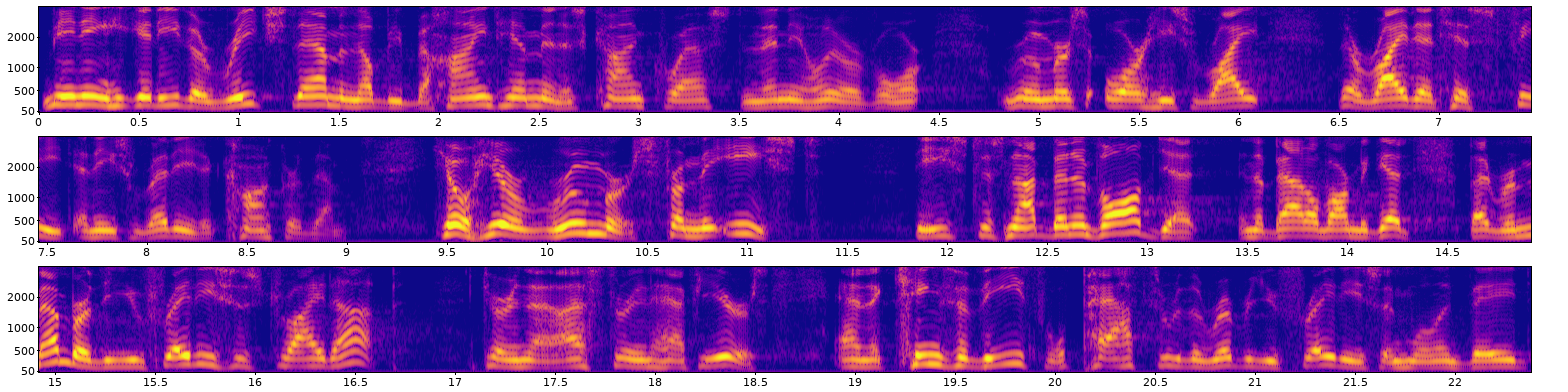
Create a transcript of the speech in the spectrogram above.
Meaning he could either reach them and they'll be behind him in his conquest, and then he'll hear rumors, or he's right, they're right at his feet, and he's ready to conquer them. He'll hear rumors from the east the East has not been involved yet in the Battle of Armageddon. But remember, the Euphrates has dried up during the last three and a half years. And the kings of the East will pass through the river Euphrates and will invade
